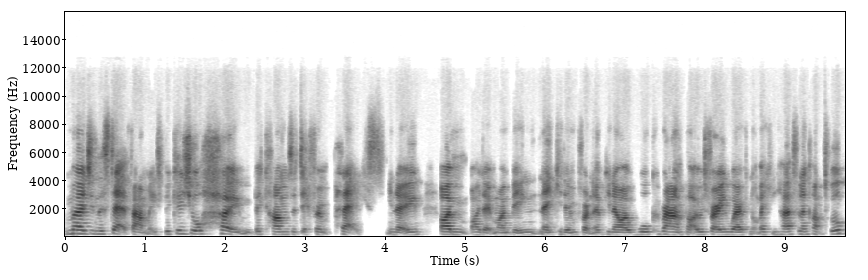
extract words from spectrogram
merging the step families because your home becomes a different place you know? I'm i don't mind being naked in front of you know i walk around but i was very aware of not making her feel uncomfortable.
